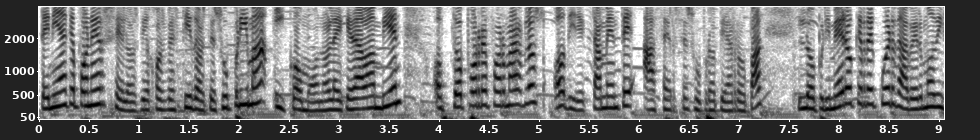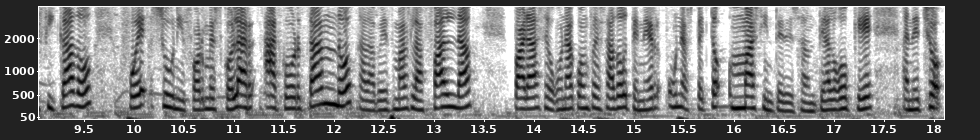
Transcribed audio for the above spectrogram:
Tenía que ponerse los viejos vestidos de su prima y como no le quedaban bien, optó por reformarlos o directamente hacerse su propia ropa. Lo primero que recuerda haber modificado fue su uniforme escolar, acortando cada vez más la falda para, según ha confesado, tener un aspecto más interesante, algo que han hecho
